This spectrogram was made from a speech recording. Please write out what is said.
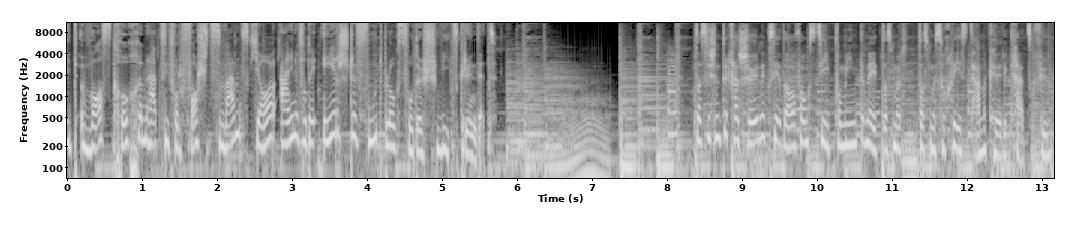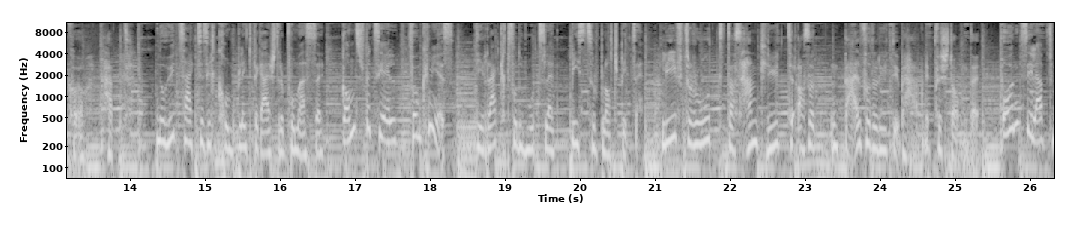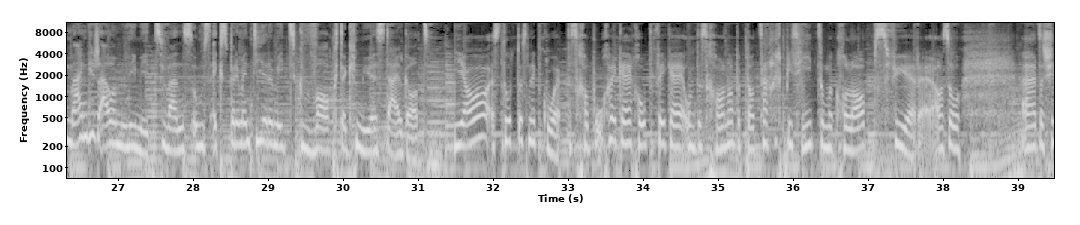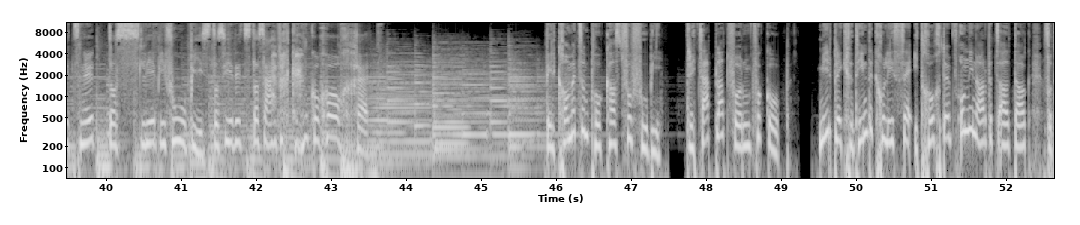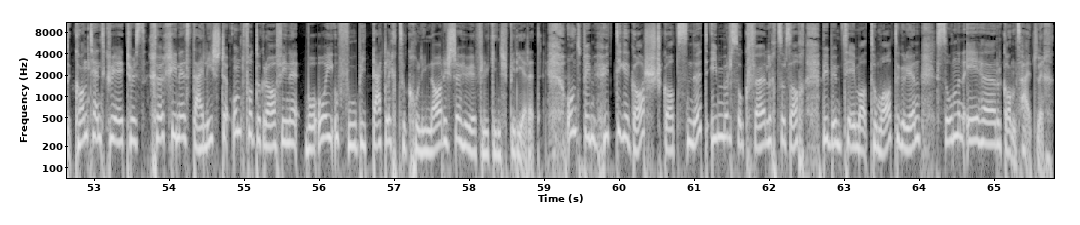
Mit «Was kochen» hat sie vor fast 20 Jahren einen der ersten Foodblogs der Schweiz gegründet. Das ist natürlich auch schön in der Anfangszeit vom Internet, dass man, dass man so ein bisschen ein Zusammengehörigkeitsgefühl hat. Noch heute zeigt sie sich komplett begeistert vom Essen. Ganz speziell vom Gemüse. Direkt von den Wurzeln bis zur Blattspitze. Leave the root, das haben die Leute, also ein Teil der Leute überhaupt nicht verstanden. Und sie lebt manchmal auch am Limit, wenn es ums Experimentieren mit gewagten Gemüseteilen geht. Ja, es tut das nicht gut. Es kann Bauchweh geben, Kopfweh geben und es kann aber tatsächlich bis hin zu einem Kollaps führen. Also äh, das ist jetzt nicht das liebe Fubis, dass ihr jetzt das einfach kochen Willkommen zum Podcast von Fubi, die Rezeptplattform von Coop. Wir blicken hinter Kulissen in die Kochtöpfe und in den Arbeitsalltag von den Content Creators, Köchinnen, Stylisten und Fotografinnen, die euch auf Fubi täglich zu kulinarischen Höhenflügen inspirieren. Und beim heutigen Gast geht es nicht immer so gefährlich zur Sache wie beim Thema Tomatengrün, sondern eher ganzheitlich.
